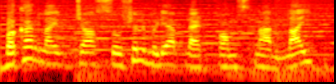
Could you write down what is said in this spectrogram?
बखर लाईव्हच्या सोशल मीडिया प्लॅटफॉर्म्सना लाईक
